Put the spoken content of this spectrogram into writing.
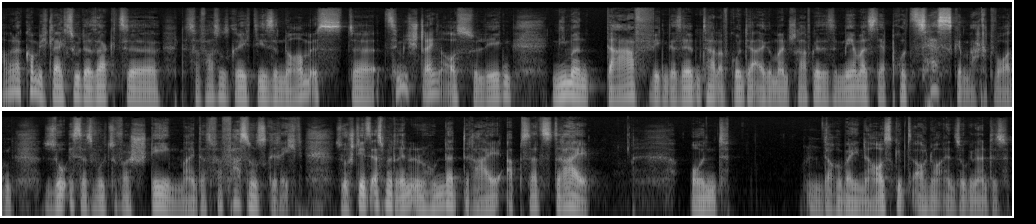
Aber da komme ich gleich zu, da sagt äh, das Verfassungsgericht, diese Norm ist äh, ziemlich streng auszulegen. Niemand darf wegen derselben Tat aufgrund der allgemeinen Strafgesetze mehrmals der Prozess gemacht worden. So ist das wohl zu verstehen, meint das Verfassungsgericht. So steht es erstmal drin in 103 Absatz 3. Und darüber hinaus gibt es auch noch ein sogenanntes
